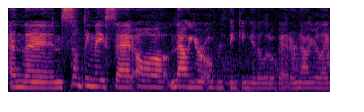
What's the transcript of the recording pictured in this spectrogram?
and then something they said, oh, now you're overthinking it a little bit or now you're like,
